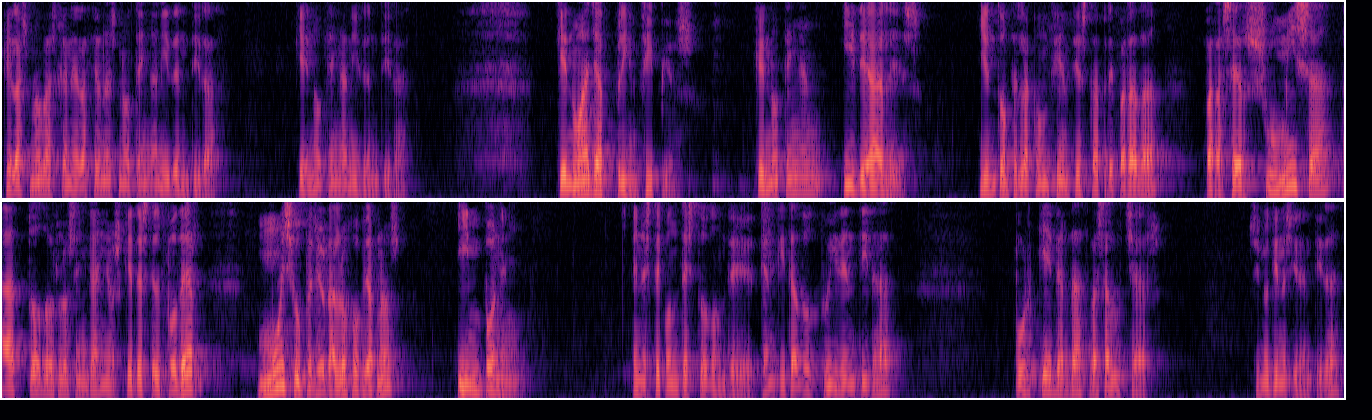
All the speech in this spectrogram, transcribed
que las nuevas generaciones no tengan identidad, que no tengan identidad, que no haya principios, que no tengan ideales. Y entonces la conciencia está preparada para ser sumisa a todos los engaños que desde el poder, muy superior a los gobiernos, imponen. En este contexto donde te han quitado tu identidad, ¿por qué verdad vas a luchar si no tienes identidad?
